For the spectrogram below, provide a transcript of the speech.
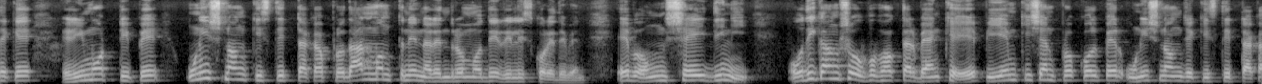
থেকে রিমোট টিপে উনিশ নং কিস্তির টাকা প্রধানমন্ত্রী নরেন্দ্র মোদী রিলিজ করে দেবেন এবং সেই দিনই অধিকাংশ উপভোক্তার ব্যাংকে পিএম কিষাণ প্রকল্পের উনিশ নং যে কিস্তির টাকা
